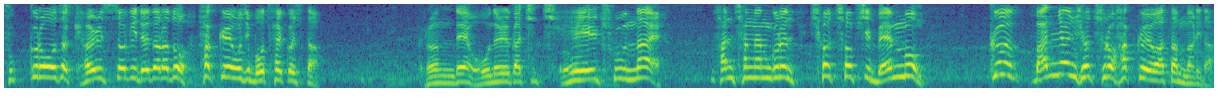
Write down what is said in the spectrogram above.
부끄러워서 결석이 되더라도 학교에 오지 못할 것이다. 그런데 오늘같이 제일 추운 날 한창남군은 셔츠 없이 맨몸 그 만년 셔츠로 학교에 왔단 말이다.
